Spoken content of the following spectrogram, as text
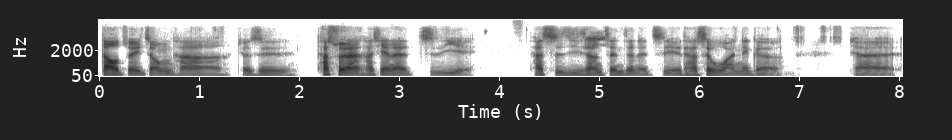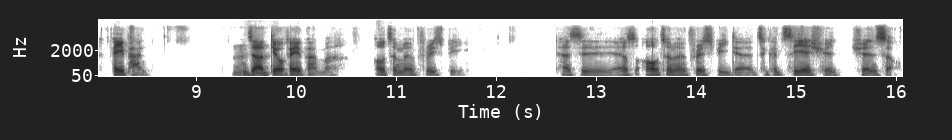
到最终他就是他虽然他现在的职业，他实际上真正的职业他是玩那个呃飞盘。你知道丢飞盘吗？Ultimate Frisbee，他是 Ultimate Frisbee 的这个职业选选手，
